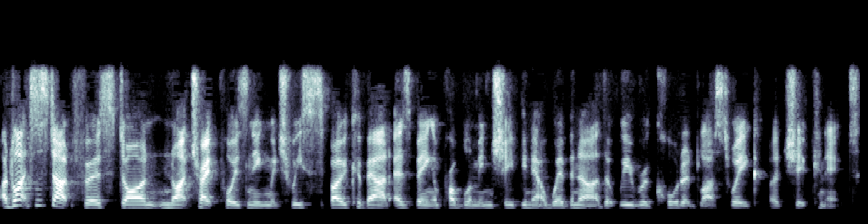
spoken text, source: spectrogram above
I'd like to start first on nitrate poisoning, which we spoke about as being a problem in sheep in our webinar that we recorded last week at Sheep Connect.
